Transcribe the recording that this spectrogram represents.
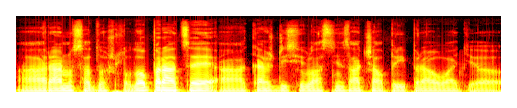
a ráno sa došlo do práce a každý si vlastne začal pripravovať uh,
